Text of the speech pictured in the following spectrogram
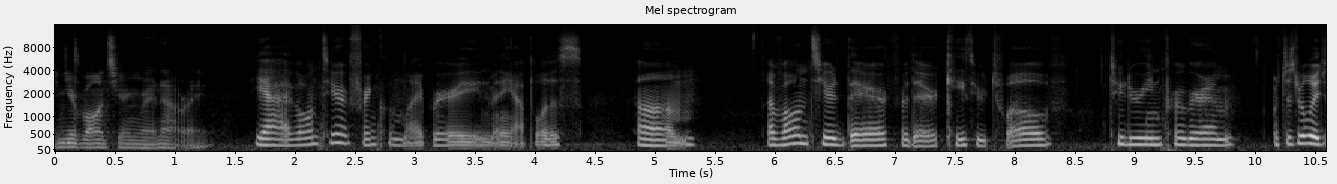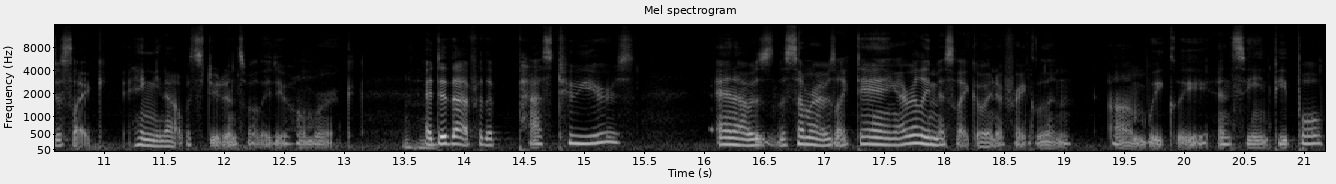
And you're volunteering right now, right? Yeah, I volunteer at Franklin Library in Minneapolis. Um, I volunteered there for their K through 12 tutoring program, which is really just like hanging out with students while they do homework. Mm-hmm. I did that for the past two years, and I was the summer I was like, dang, I really miss like going to Franklin um, weekly and seeing people.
